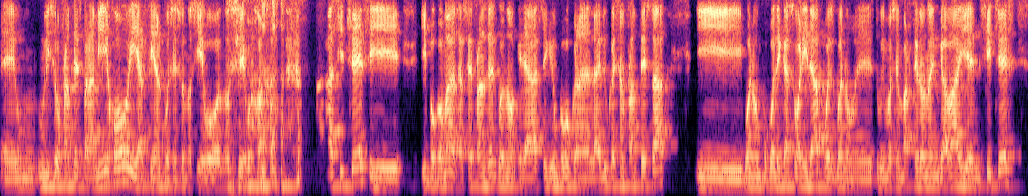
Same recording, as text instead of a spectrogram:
eh, un, un, liceo francés para mi hijo y al final pues eso nos llevó, nos llevó a, a Sitges y, poco más. Al ser francés, pues no, quería seguir un poco con la educación francesa y bueno, un poco de casualidad, pues bueno, estuvimos en Barcelona, en Gabá y en Sitges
